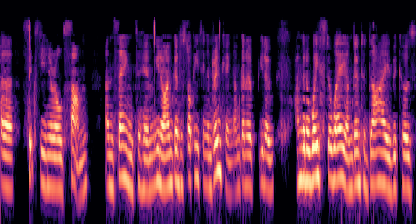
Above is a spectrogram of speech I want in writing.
her 16 year old son and saying to him, you know, I'm going to stop eating and drinking. I'm going to, you know, I'm going to waste away. I'm going to die because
